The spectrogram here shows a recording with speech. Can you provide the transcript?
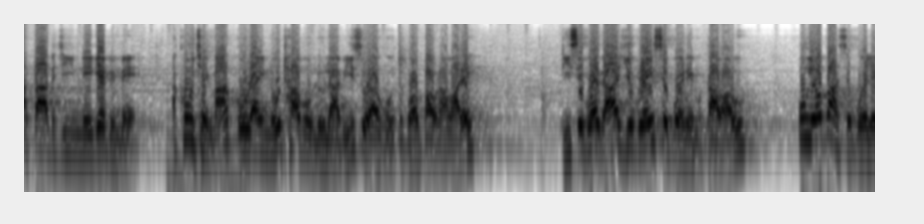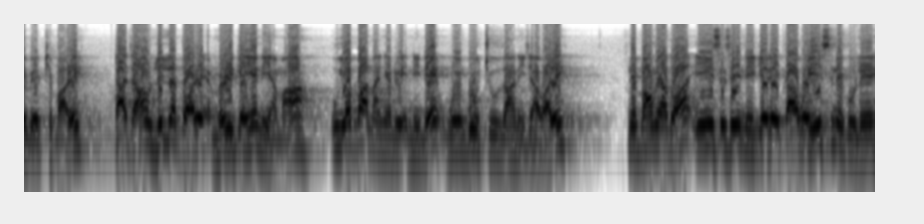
အသာတကြီးနေခဲ့ပေမဲ့အခုအချိန်မှာကိုယ်တိုင်နိုးထဖို့လိုလာပြီဆိုတာကိုသဘောပေါက်လာပါတယ်။ဒီစစ်ပွဲကယူကရိန်းစစ်ပွဲနဲ့မကပါဘူး။ဥရောပစစ်ပွဲလည်းပဲဖြစ်ပါတယ်။ဒါကြောင့်လစ်လက်သွားတဲ့အမေရိကန်ရဲ့နေရာမှာဥရောပနိုင်ငံတွေအနေနဲ့ဝင်ဖို့ကြိုးစားနေကြပါတယ်။နှစ်ပေါင်းများစွာအေးအေးဆေးဆေးနေခဲ့တဲ့ကာဝယ်ရေးစနစ်ကိုလည်း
